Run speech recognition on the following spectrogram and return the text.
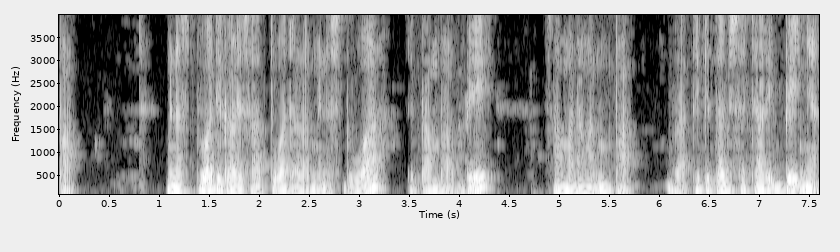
4. Minus 2 dikali 1 adalah minus 2 ditambah B sama dengan 4. Berarti kita bisa cari B-nya.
